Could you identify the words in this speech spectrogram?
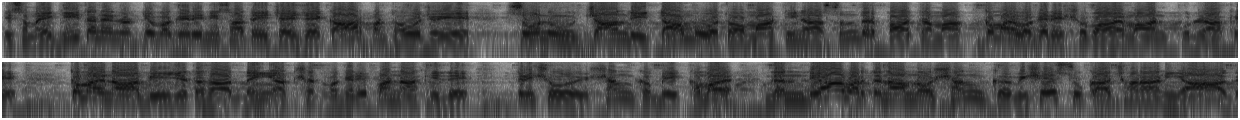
એ સમયે ગીત અને નૃત્ય વગેરેની સાથે જય જયકાર પણ થવો જોઈએ. સોનું, ચાંદી, તાંબુ અથવા માટીના સુંદર પાત્રમાં કમળ વગેરે શોભાયમાન ફૂલ રાખે. કમળના બીજ તથા દહીં અક્ષત વગેરે પણ નાખી દે. ત્રિશુળ, શંખ, બે કમળ, નંદ્યાવર્ત નામનો શંખ, વિશેષ સૂકા છાણાની આગ,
